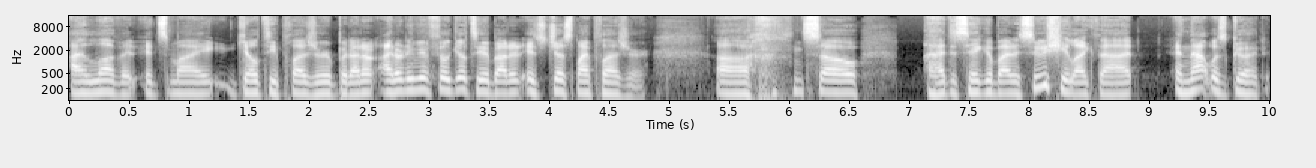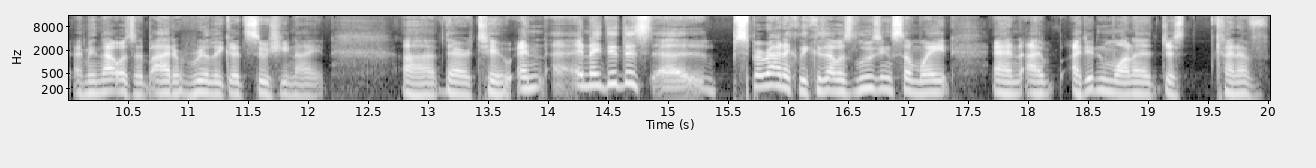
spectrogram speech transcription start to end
I love it. It's my guilty pleasure, but I don't I don't even feel guilty about it. It's just my pleasure. Uh, so I had to say goodbye to sushi like that, and that was good. I mean, that was a I had a really good sushi night uh, there too, and and I did this uh, sporadically because I was losing some weight, and I I didn't want to just kind of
